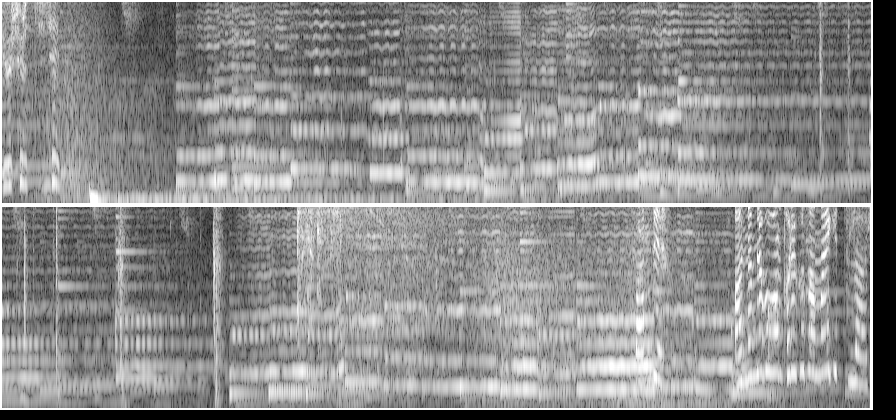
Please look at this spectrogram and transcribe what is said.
Görüşürüz çiçeğim. Bambi. Annemle babam para kazanmaya gittiler.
